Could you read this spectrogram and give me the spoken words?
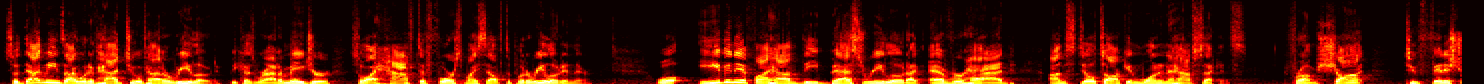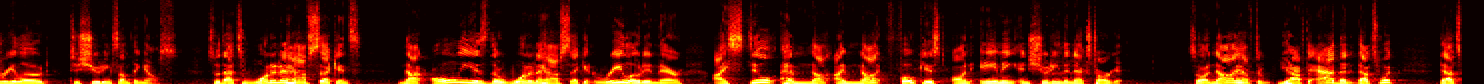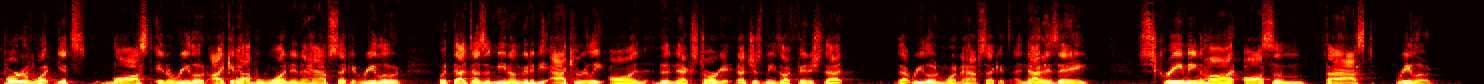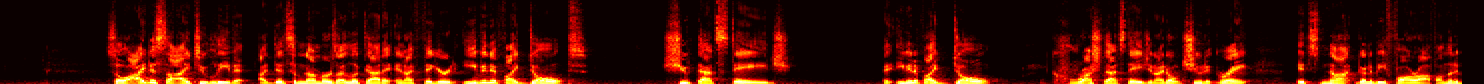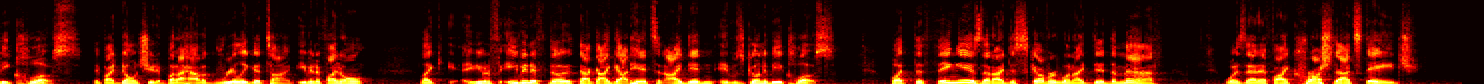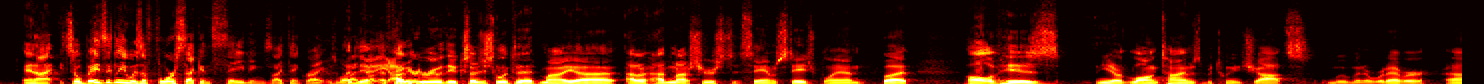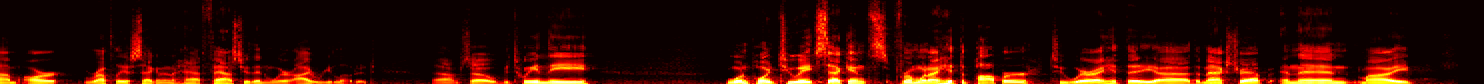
so that means I would have had to have had a reload because we're at a major. So I have to force myself to put a reload in there. Well, even if I have the best reload I've ever had, I'm still talking one and a half seconds from shot to finished reload to shooting something else. So that's one and a half seconds. Not only is the one and a half second reload in there, I still am not, I'm not focused on aiming and shooting the next target. So now I have to you have to add that. That's what that's part of what gets lost in a reload. I could have a one and a half second reload, but that doesn't mean I'm going to be accurately on the next target. That just means I finished that that reload in one and a half seconds. And that is a screaming hot, awesome, fast reload. So I decide to leave it. I did some numbers, I looked at it, and I figured even if I don't shoot that stage, even if I don't crush that stage and I don't shoot it great, it's not going to be far off. I'm going to be close if I don't shoot it, but I have a really good time. Even if I don't like even if even if those, that guy got hits and I didn't, it was going to be close. But the thing is that I discovered when I did the math was that if I crush that stage and I so basically it was a 4 second savings, I think, right? Is what I, thought, I I'd agree with you because I just looked at my. Uh, I don't, I'm not sure Sam's stage plan, but all of his, you know, long times between shots, movement or whatever, um, are roughly a second and a half faster than where I reloaded. Um, so between the 1.28 seconds from when I hit the popper to where I hit the uh, the max trap, and then my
